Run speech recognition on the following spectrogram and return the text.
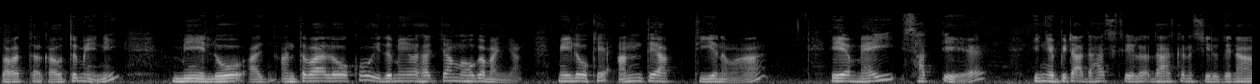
බවත් ගෞතමේනි මේ ලෝ අන්තවා ලෝකෝ ඉදමේව සත්‍යම් මොහගමඤ්ඤං. මේ ලෝකේ අන්තයක් තියෙනවා. එය මැයි සත්‍යය. ඉන් අපිට අදහස් කියලා අදහස් කරන සියලු දෙනා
